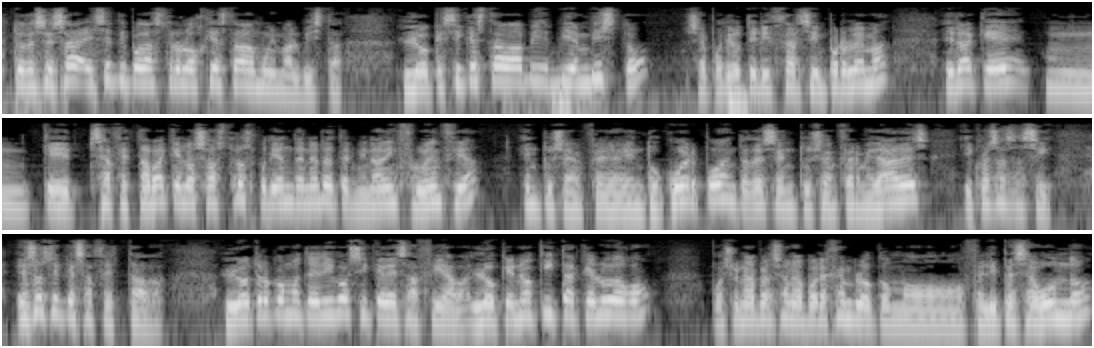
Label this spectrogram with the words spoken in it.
Entonces esa, ese tipo de astrología estaba muy mal vista. Lo que sí que estaba bi- bien visto, se podía utilizar sin problema, era que, mm, que se aceptaba que los astros podían tener determinada influencia en, tus en tu cuerpo, entonces en tus enfermedades y cosas así. Eso sí que se aceptaba. Lo otro, como te digo, sí que desafiaba. Lo que no quita que luego, pues una persona, por ejemplo, como Felipe II,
